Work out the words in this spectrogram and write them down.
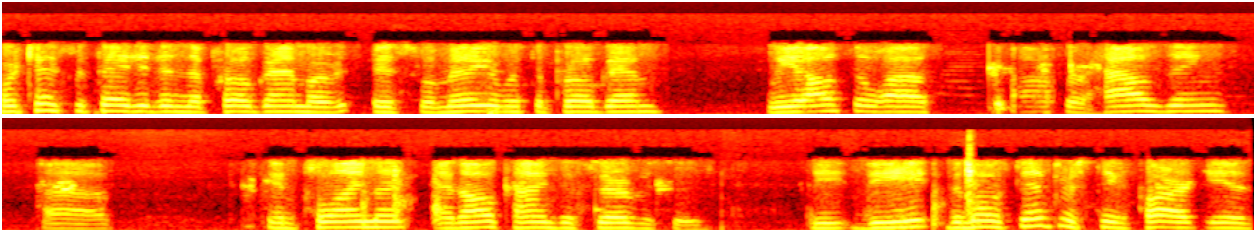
participated in the program or is familiar with the program. We also offer housing, uh, employment, and all kinds of services. The, the the most interesting part is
